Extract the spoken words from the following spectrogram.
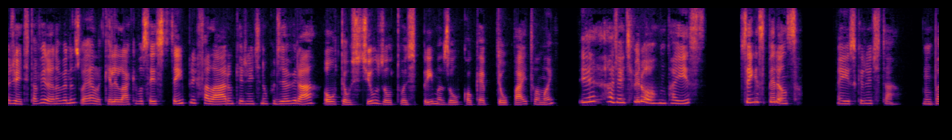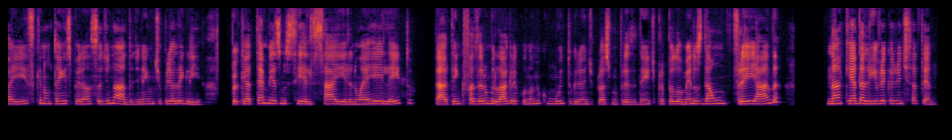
A gente tá virando a Venezuela, aquele lá que vocês sempre falaram que a gente não podia virar, ou teus tios, ou tuas primas, ou qualquer teu pai, tua mãe. E a gente virou um país sem esperança. É isso que a gente tá. Num país que não tem esperança de nada, de nenhum tipo de alegria. Porque até mesmo se ele sai e ele não é reeleito, tá? tem que fazer um milagre econômico muito grande próximo presidente para pelo menos dar uma freada na queda livre que a gente está tendo.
